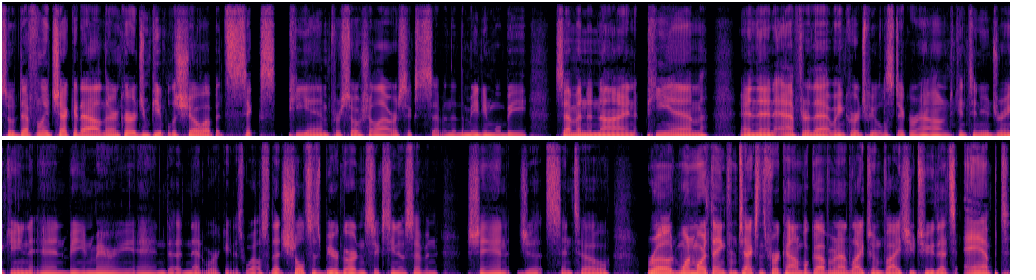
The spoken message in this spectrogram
So definitely check it out. They're encouraging people to show up at 6 p.m. for social hour, 6 to 7. Then the meeting will be 7 to 9 p.m. And then after that, we encourage people to stick around, continue drinking and being merry and uh, networking as well. So that's Scholz's Beer Garden, 1607 San Jacinto Road. One more thing from Texans for Accountable Government I'd like to invite you to. That's Amped.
